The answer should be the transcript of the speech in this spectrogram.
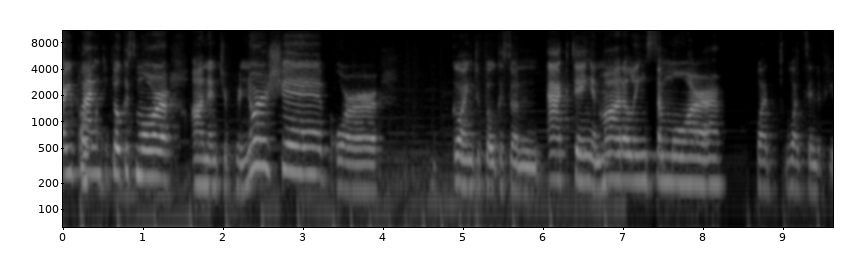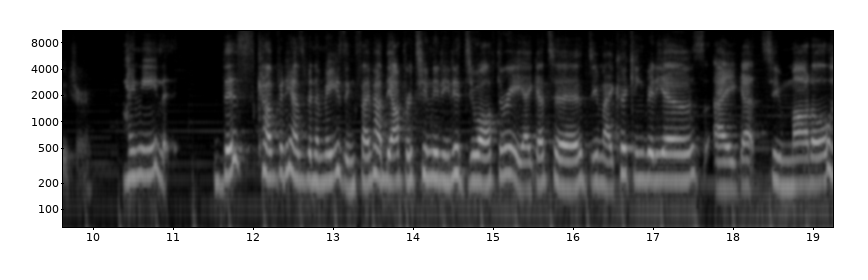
Are you planning to focus more on entrepreneurship or going to focus on acting and modeling some more? What what's in the future? I mean, this company has been amazing. So I've had the opportunity to do all three. I get to do my cooking videos, I get to model.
